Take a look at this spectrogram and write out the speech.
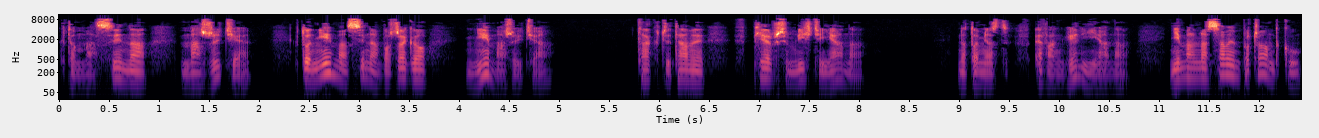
Kto ma Syna, ma życie. Kto nie ma Syna Bożego, nie ma życia. Tak czytamy w pierwszym liście Jana. Natomiast w Ewangelii Jana, niemal na samym początku,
